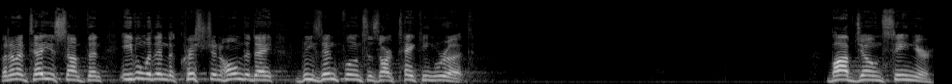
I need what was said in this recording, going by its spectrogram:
But I'm going to tell you something even within the Christian home today, these influences are taking root. Bob Jones Sr.,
